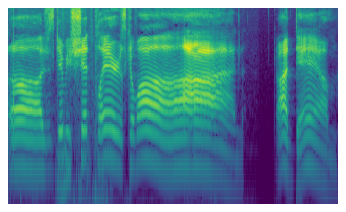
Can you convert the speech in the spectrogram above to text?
oh, just give me shit players, come on! God damn.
